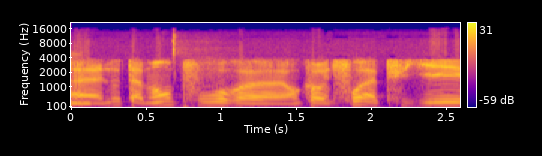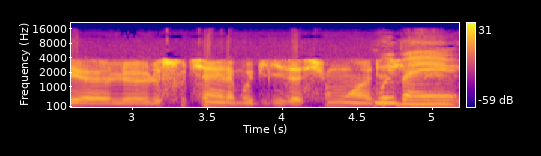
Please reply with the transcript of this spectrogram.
euh, notamment pour euh, encore une fois appuyer euh, le, le soutien et la mobilisation. des Oui, ben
